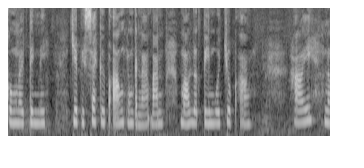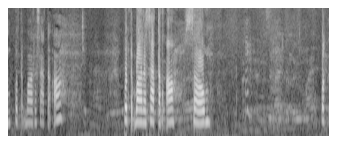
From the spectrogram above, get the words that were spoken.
គង់នៅទីនេះ ជាពិសេសគឺព្រះអង្គខ្ញុំកណាបានមកលើកទី1ជួបព្រះអង្គ ហើយនឹងពុទ្ធបរិស័ទទាំងអស់ពុទ្ធបរិស័ទទាំងអស់សូមពុទ្ធ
